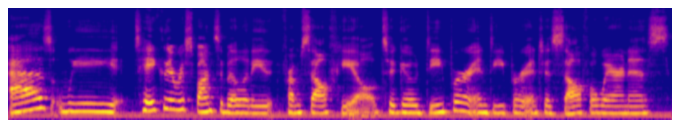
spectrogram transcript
as we take the responsibility from self heal to go deeper and deeper into self awareness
